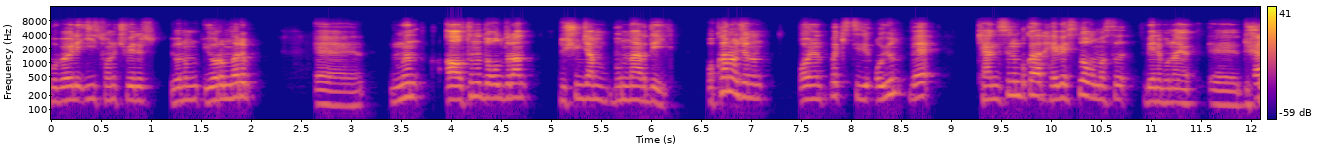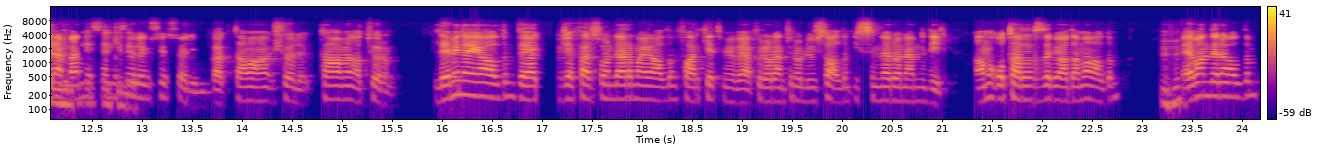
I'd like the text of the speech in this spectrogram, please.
Bu böyle iyi sonuç verir. Yorum, yorumlarımın altını dolduran düşüncem bunlar değil. Okan Hoca'nın oynatmak istediği oyun ve kendisinin bu kadar hevesli olması beni buna e, Kerem ben de sana şöyle bir şey söyleyeyim. Bak tamamen şöyle tamamen atıyorum. Lemina'yı aldım veya Jefferson Lerma'yı aldım fark etmiyor veya Florentino Luis'i aldım. İsimler önemli değil. Ama o tarzda bir adamı aldım. Hı hı. Evander'i aldım.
